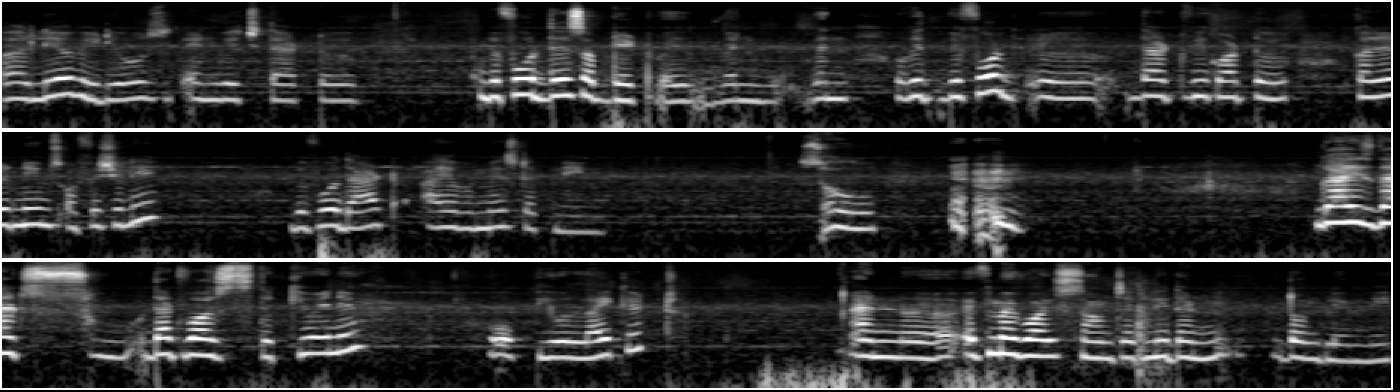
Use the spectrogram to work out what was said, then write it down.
earlier videos in which that uh, before this update when when, with before uh, that we got uh, color names officially before that i have a messed up name. So guys that's that was the q&a hope you like it and uh, if my voice sounds ugly then don't blame me.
